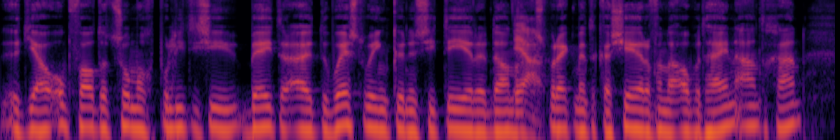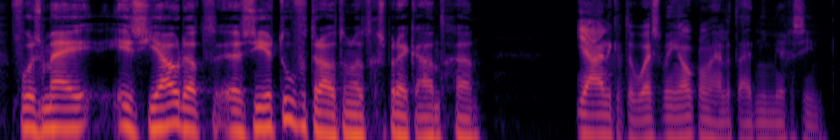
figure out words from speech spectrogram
het jou opvalt dat sommige politici beter uit de West Wing kunnen citeren dan Ja. een gesprek met de cashier van de Albert Heijn aan te gaan. Volgens mij is jou dat zeer toevertrouwd om dat gesprek aan te gaan. Ja, en ik heb de West Wing ook al een hele tijd niet meer gezien.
